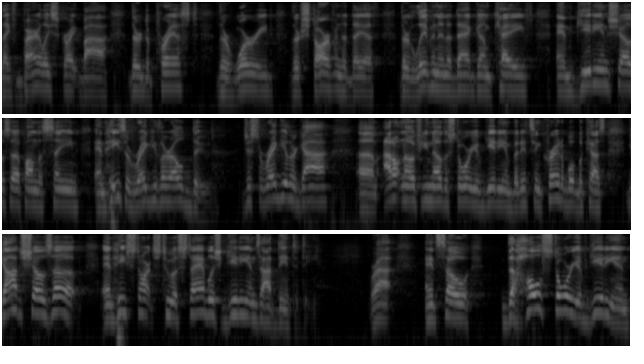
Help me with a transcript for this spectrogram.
They've barely scraped by. They're depressed. They're worried. They're starving to death. They're living in a dadgum cave. And Gideon shows up on the scene, and he's a regular old dude, just a regular guy. Um, I don't know if you know the story of Gideon, but it's incredible because God shows up and he starts to establish Gideon's identity, right? And so the whole story of Gideon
